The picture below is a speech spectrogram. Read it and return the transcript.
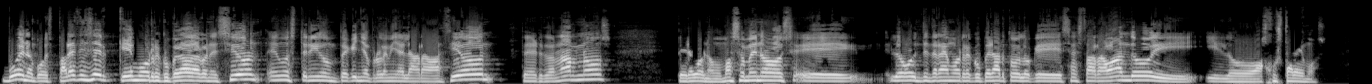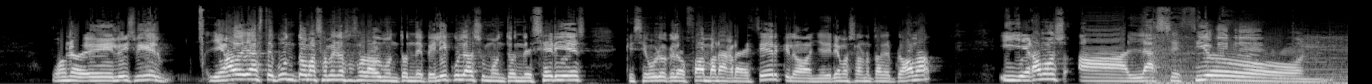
Bueno, pues parece ser que hemos recuperado la conexión, hemos tenido un pequeño problemilla en la grabación, perdonarnos, pero bueno, más o menos eh, luego intentaremos recuperar todo lo que se estado grabando y, lo ajustaremos. Bueno, eh, Luis Miguel, llegado ya a este punto, más o menos has hablado un montón de películas, un montón de series, que seguro que los fans van a agradecer, que lo añadiremos a las notas del programa. Y llegamos a la sección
